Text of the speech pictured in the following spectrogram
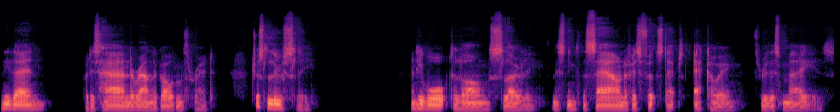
And he then put his hand around the golden thread, just loosely, and he walked along slowly, listening to the sound of his footsteps echoing through this maze.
